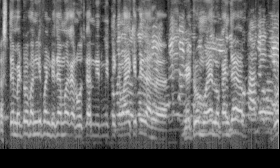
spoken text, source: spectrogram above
रस्ते मेट्रो बनली पण त्याच्यामुळे काय रोजगार निर्मिती किंवा हे किती झालं? मेट्रोमुळे लोकांच्या जो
